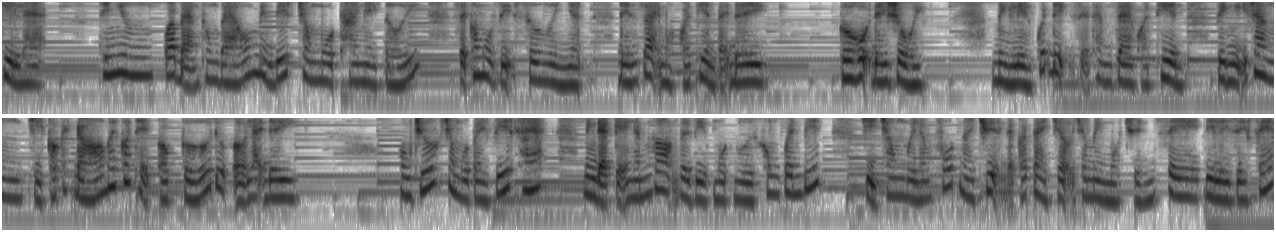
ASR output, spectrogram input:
kỳ lạ Thế nhưng qua bản thông báo mình biết trong một hai ngày tới sẽ có một vị sư người Nhật đến dạy một khóa thiền tại đây. Cơ hội đây rồi. Mình liền quyết định sẽ tham gia khóa thiền vì nghĩ rằng chỉ có cách đó mới có thể có cớ được ở lại đây. Hôm trước trong một bài viết khác, mình đã kể ngắn gọn về việc một người không quen biết chỉ trong 15 phút nói chuyện đã có tài trợ cho mình một chuyến xe đi lấy giấy phép.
